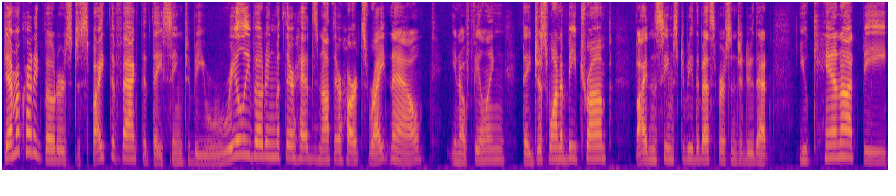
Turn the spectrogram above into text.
Democratic voters, despite the fact that they seem to be really voting with their heads, not their hearts, right now, you know, feeling they just want to beat Trump, Biden seems to be the best person to do that. You cannot be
